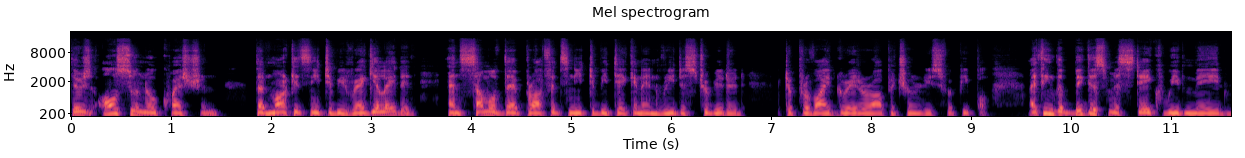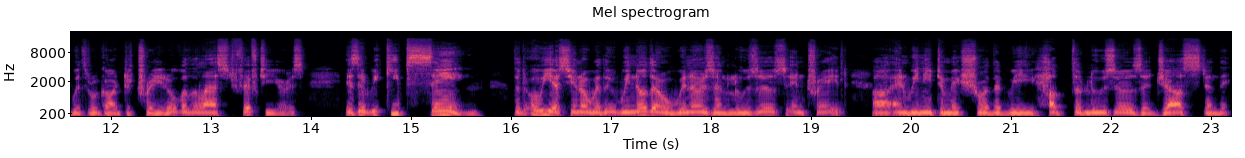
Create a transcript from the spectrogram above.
There's also no question that markets need to be regulated and some of their profits need to be taken and redistributed to provide greater opportunities for people. I think the biggest mistake we've made with regard to trade over the last 50 years is that we keep saying that, oh, yes, you know, we know there are winners and losers in trade, uh, and we need to make sure that we help the losers adjust, and, they,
